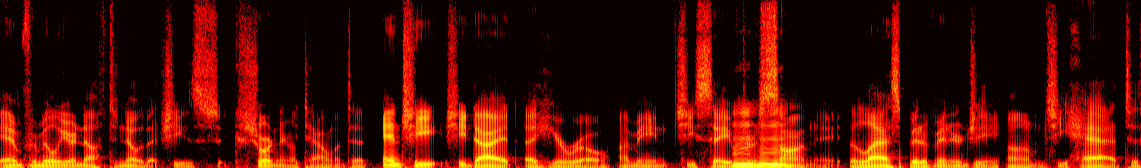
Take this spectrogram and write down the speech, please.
am familiar enough to know that she's extraordinarily talented. And she she died a hero. I mean, she saved her son. The last bit of energy um, she had to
